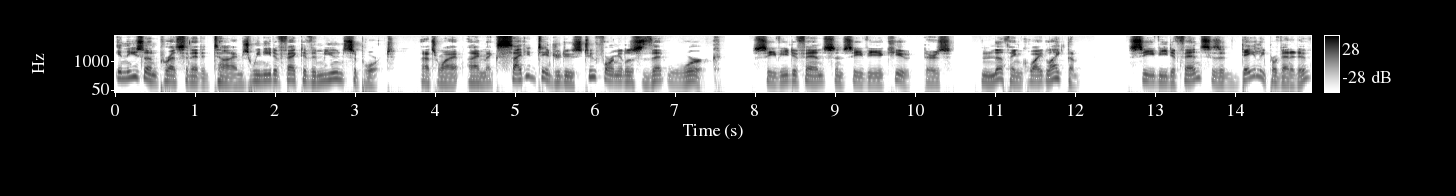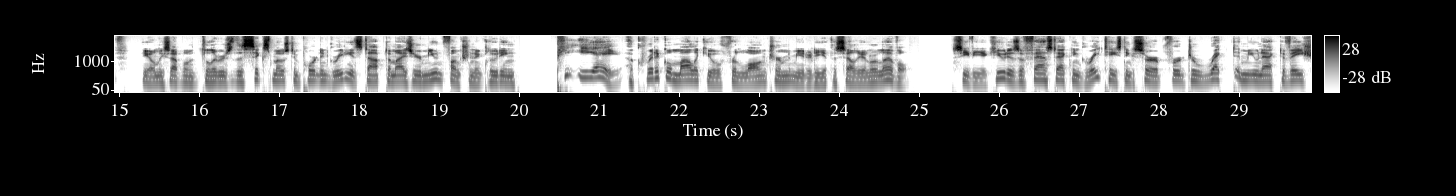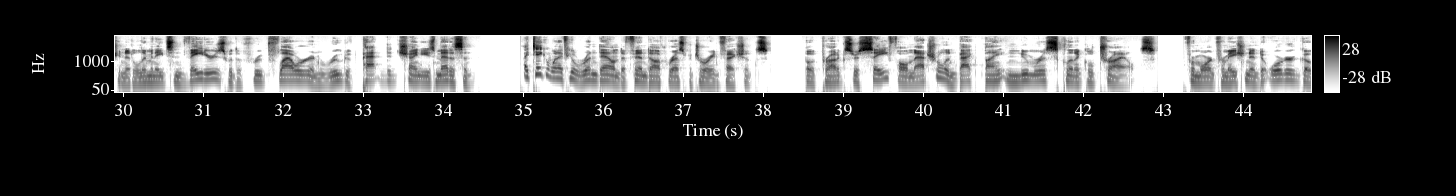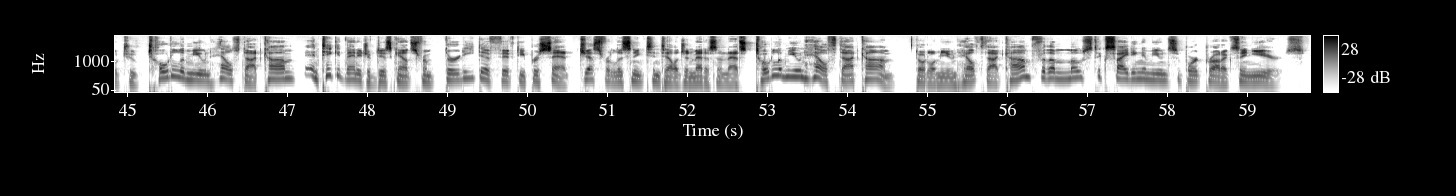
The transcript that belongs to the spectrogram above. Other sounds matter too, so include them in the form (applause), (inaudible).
In these unprecedented times, we need effective immune support. That's why I'm excited to introduce two formulas that work CV Defense and CV Acute. There's nothing quite like them. CV Defense is a daily preventative. The only supplement that delivers the six most important ingredients to optimize your immune function, including PEA, a critical molecule for long term immunity at the cellular level. CV Acute is a fast acting, great tasting syrup for direct immune activation. It eliminates invaders with the fruit, flower, and root of patented Chinese medicine. I take it when I feel run down to fend off respiratory infections. Both products are safe, all natural, and backed by numerous clinical trials. For more information and to order, go to totalimmunehealth.com and take advantage of discounts from 30 to 50% just for listening to Intelligent Medicine. That's totalimmunehealth.com totalimmunehealth.com for the most exciting immune support products in years.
